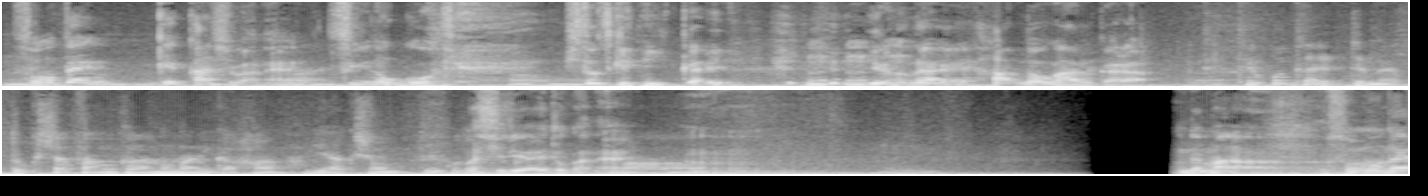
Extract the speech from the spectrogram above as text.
うん、その点月刊誌はね、はい、次の号で一月に1回いろんな反応があるから。手応えっていうのは読者さんからの何かリアクションっていうこと？まあ、知り合いとかね。うん、でまあそのね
